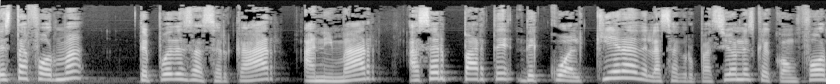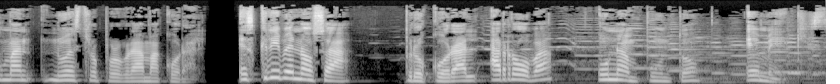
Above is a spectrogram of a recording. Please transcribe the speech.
De esta forma, te puedes acercar, animar, hacer parte de cualquiera de las agrupaciones que conforman nuestro programa coral. Escríbenos a procoral.unam.mx.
